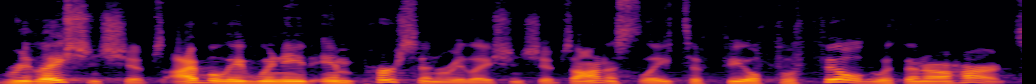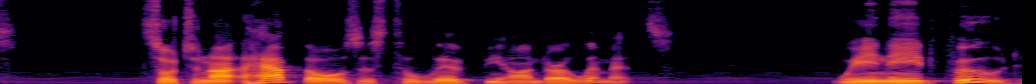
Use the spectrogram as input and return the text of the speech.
relationships. I believe we need in person relationships, honestly, to feel fulfilled within our hearts. So to not have those is to live beyond our limits. We need food.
